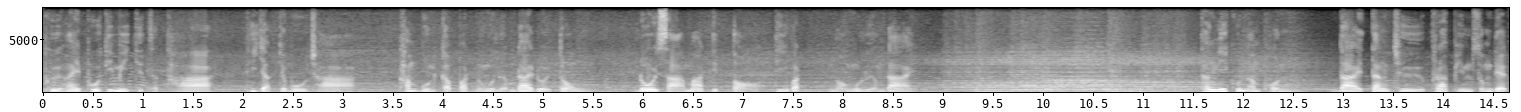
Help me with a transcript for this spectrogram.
เพื่อให้ผู้ที่มีจิตศรัทธา ที่อยากจะบูชาทำบุญกับวัดหนองงูเหลือมได้โดยตรง โดยสามารถติดต่อที่วัดหนองงูเหลือมได้ ทั้งนี้คุณอัมพลได้ตั้งชื่อพระพิมพ์สมเด็จ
